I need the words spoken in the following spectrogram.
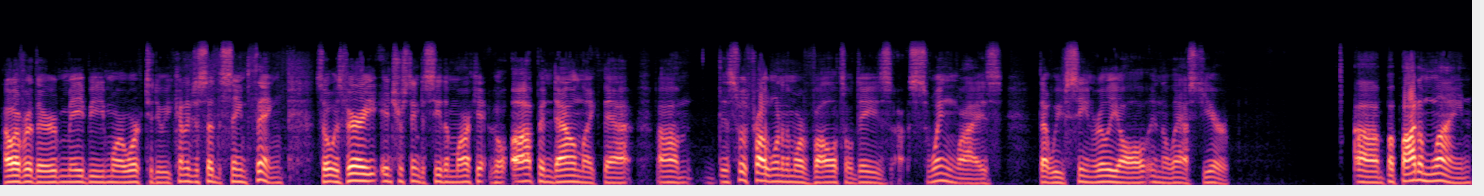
However, there may be more work to do. He kind of just said the same thing. So it was very interesting to see the market go up and down like that. Um, this was probably one of the more volatile days, uh, swing wise, that we've seen really all in the last year. Uh, but bottom line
